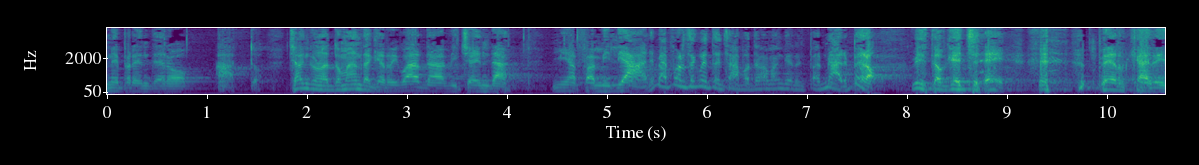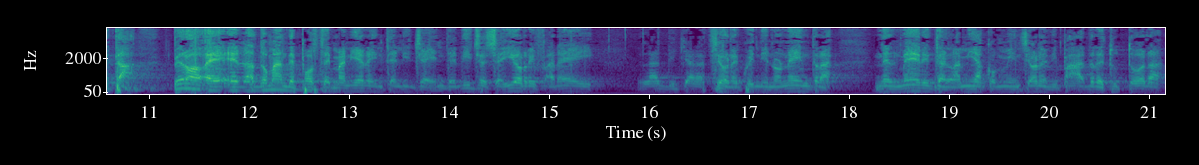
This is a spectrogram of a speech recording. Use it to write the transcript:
ne prenderò atto. C'è anche una domanda che riguarda la vicenda mia familiare. Beh, forse questa ce la potevamo anche risparmiare, però, visto che c'è, per carità. Però è, è, la domanda è posta in maniera intelligente. Dice se io rifarei la dichiarazione, quindi non entra nel merito della mia convinzione di padre tuttora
